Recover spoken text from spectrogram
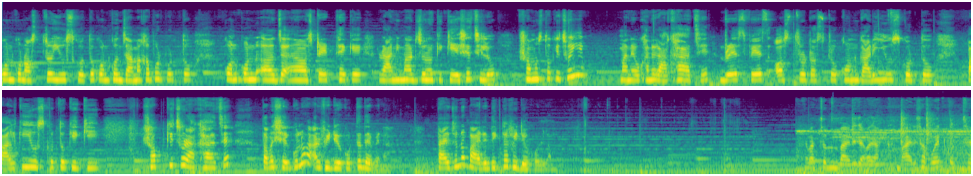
কোন কোন অস্ত্র ইউজ করতো, কোন কোন জামা কাপড় পরতো, কোন কোন স্টেট থেকে রানিমার জন্য কি কি এসেছিল, সমস্ত কিছুই মানে ওখানে রাখা আছে। ড্রেস ফেস অস্ত্র টস্ত্র, কোন গাড়ি ইউজ করতো, পালকি ইউজ করতো, কি কি সব কিছু রাখা আছে। তবে সেগুলো আর ভিডিও করতে দেবে না। তাই জন্য বাইরের দিকটা ভিডিও করলাম। এবার চলুন বাইরে যাওয়া যাক। বাইরে সব ওয়েট করছে।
